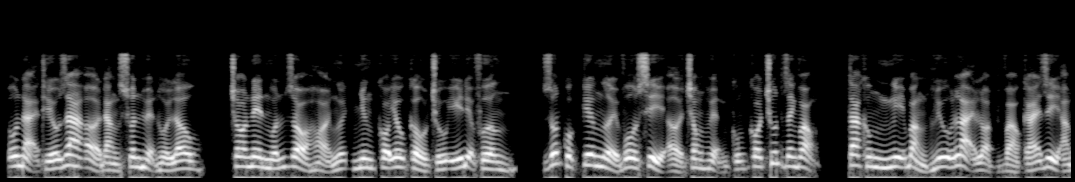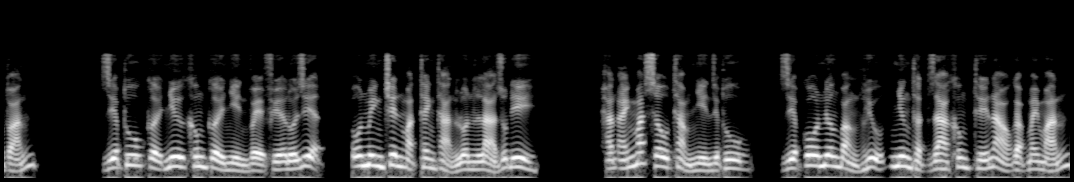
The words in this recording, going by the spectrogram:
Ôn đại thiếu gia ở đằng Xuân huyện hồi lâu, cho nên muốn dò hỏi ngươi nhưng có yêu cầu chú ý địa phương, rốt cuộc kia người vô sỉ ở trong huyện cũng có chút danh vọng, ta không nghĩ bằng hữu lại lọt vào cái gì ám toán. Diệp Thu cười như không cười nhìn về phía đối diện, ôn minh trên mặt thanh thản luôn là rút đi. Hắn ánh mắt sâu thẳm nhìn Diệp Thu, Diệp cô nương bằng hữu nhưng thật ra không thế nào gặp may mắn,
